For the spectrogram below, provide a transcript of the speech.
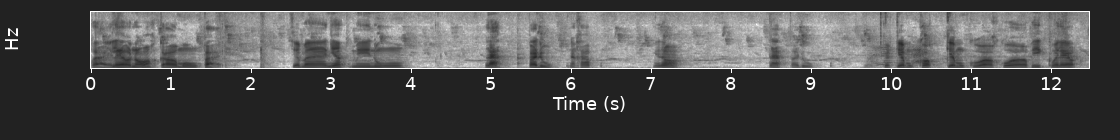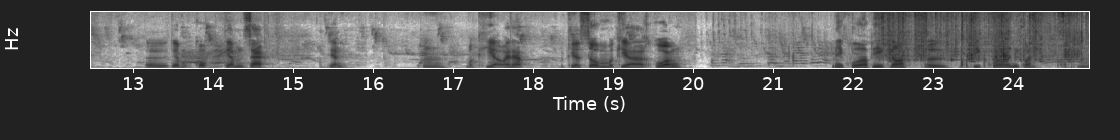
ฝ่ายแล้วเนาะเก้าโมงป่ายจะมาเนี่ยเมนูลาบปลาดุกนะครับ นี่เนาะลาบปลาดุกจะเตรียมครอบเตรียมครัวคั่วพริกไว้แล้ว เออเตรียมครกเตรียมสักเตรียมอืมมะเขือไว้แล้วมะเขือส้มมะเขือพวงนี่คั่วพริกเนาะเออพริกคั่วไว้นี่ก่อนอืม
